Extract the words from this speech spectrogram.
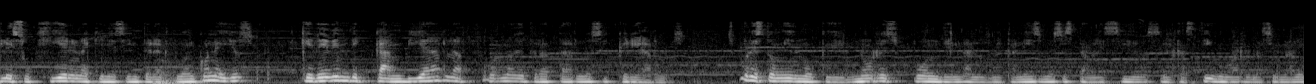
le sugieren a quienes interactúan con ellos que deben de cambiar la forma de tratarlos y crearlos. Es por esto mismo que no responden a los mecanismos establecidos. El castigo va relacionado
